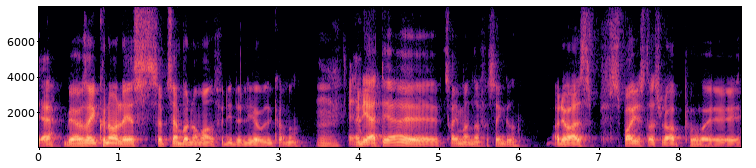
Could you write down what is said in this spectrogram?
Ja, vi har jo så ikke kunnet nå at læse septembernummeret, fordi det lige er udkommet. Mm. Ja. Men ja, det er øh, tre måneder forsinket. Og det var også spøjst at slå op på øh,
